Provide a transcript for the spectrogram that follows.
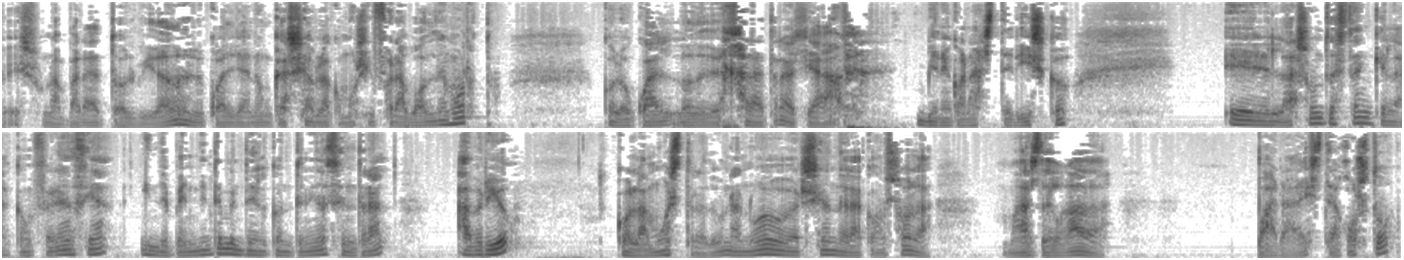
es un aparato olvidado del cual ya nunca se habla como si fuera Voldemort, con lo cual lo de dejar atrás ya viene con asterisco. El asunto está en que la conferencia, independientemente del contenido central, abrió con la muestra de una nueva versión de la consola más delgada para este agosto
